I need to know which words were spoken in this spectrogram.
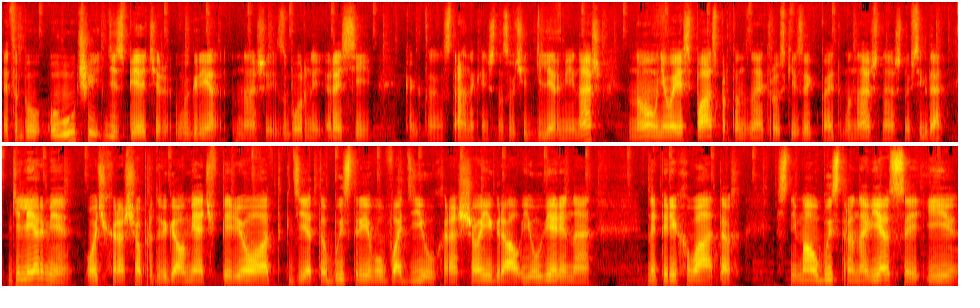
это был лучший диспетчер в игре нашей сборной России. Как-то странно, конечно, звучит Гилерми и наш, но у него есть паспорт, он знает русский язык, поэтому наш, наш навсегда. Гилерми очень хорошо продвигал мяч вперед, где-то быстро его вводил, хорошо играл и уверенно на перехватах, снимал быстро навесы и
